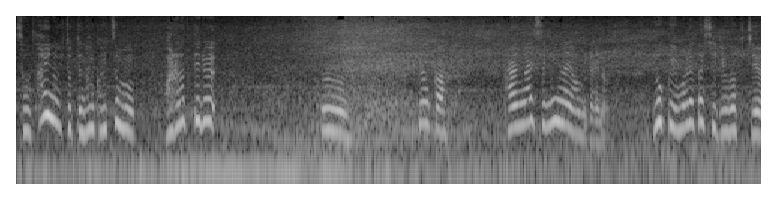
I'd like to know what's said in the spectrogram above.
そうタイの人ってなんかいつも笑ってる。うん。なんか考えすぎんなよみたいな。よく言われたし留学中。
